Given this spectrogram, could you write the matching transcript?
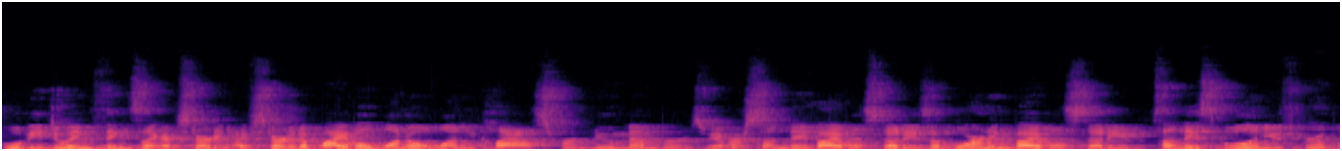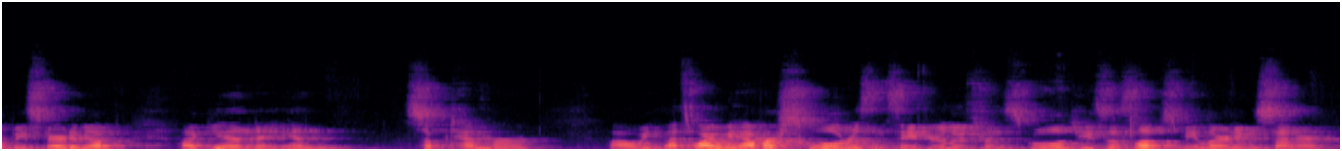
we'll be doing things like I'm starting, I've started a Bible 101 class for new members. We have our Sunday Bible studies, a morning Bible study. Sunday school and youth group will be starting up again in September. Uh, we, that's why we have our school, Risen Savior Lutheran School, Jesus Loves Me Learning Center.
